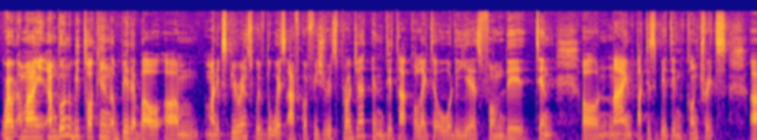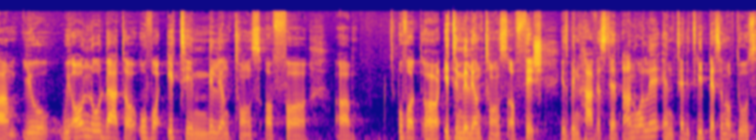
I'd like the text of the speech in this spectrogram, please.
Well, I, I'm going to be talking a bit about um, my experience with the West Africa Fisheries Project and data collected over the years from the 10 or uh, 9 participating countries. Um, you, we all know that uh, over 80 million tons of uh, uh, over uh, 80 million tons of fish is being harvested annually, and 33% of those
